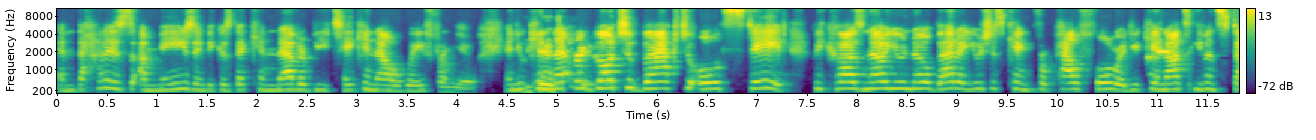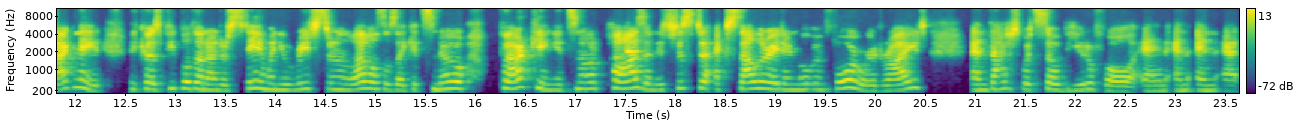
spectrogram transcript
And that is amazing because that can never be taken away from you. And you, you can never go to back to old state because now you know better. You just can propel forward. You cannot not even stagnate because people don't understand when you reach certain levels it's like it's no parking it's not pausing it's just to accelerate and moving forward right and that is what's so beautiful and and and at,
